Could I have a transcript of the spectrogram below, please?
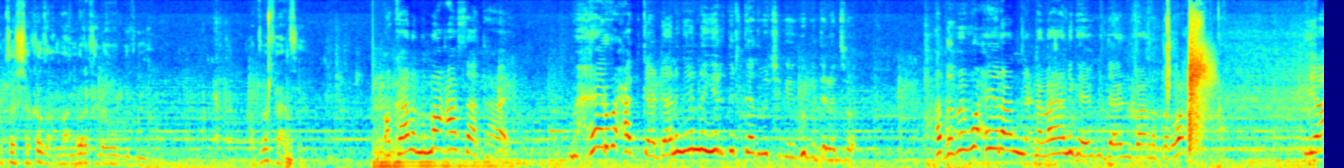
أنت شكلك مع البركة الأول بدنا أوكي أنا من ما عسات هاي. ما هير واحد كذا أنا هنا يردت هذا وش كي جوب دلته هذا بيم وحيران معنا ما أنا كي جوب دلنا بنا يا؟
